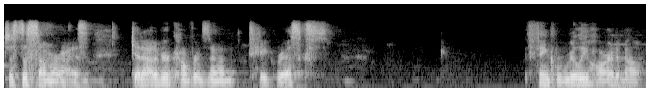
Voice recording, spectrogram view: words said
just to summarize, get out of your comfort zone, take risks, think really hard about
